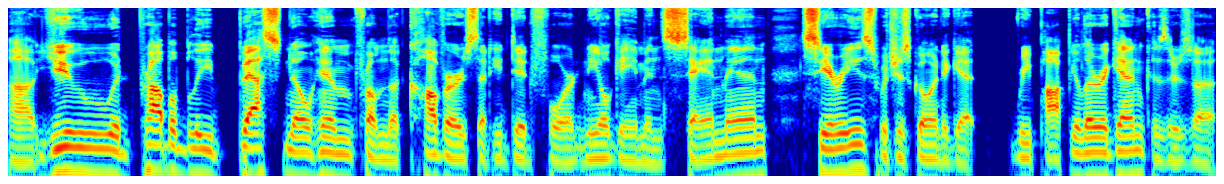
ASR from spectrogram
Uh, you would probably best know him from the covers that he did for Neil Gaiman's Sandman series, which is going to get repopular again because there's a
